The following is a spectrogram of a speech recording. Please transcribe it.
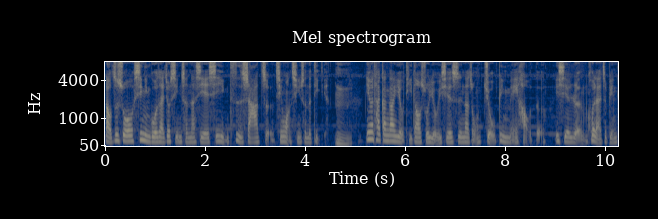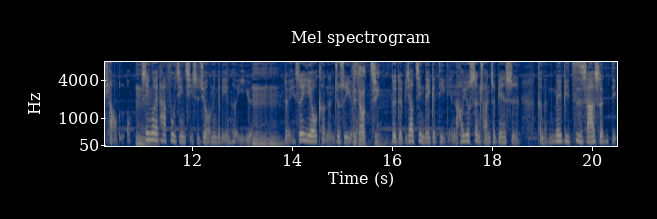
导致说西宁国宅就形成那些吸引自杀者前往轻生的地点。嗯，因为他刚刚也有提到说，有一些是那种久病没好的一些人会来这边跳楼，嗯、是因为他附近其实就有那个联合医院，嗯嗯嗯，对，所以也有可能就是有比较近，对对，比较近的一个地点，然后又盛传这边是可能 maybe 自杀圣地，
